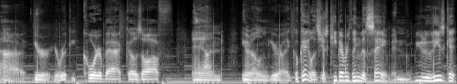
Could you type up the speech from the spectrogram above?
uh, your your rookie quarterback goes off, and you know you're like, okay, let's just keep everything the same, and you know, these get.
